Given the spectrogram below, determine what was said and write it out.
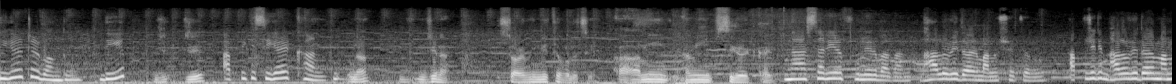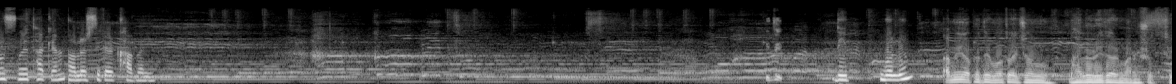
সিগারেটের গন্ধ। দীপ জি আপনি কি সিগারেট খান? না জি না। সরি আমি মিথ্যে বলেছি। আমি আমি সিগারেট খাই। নার্সারি আর ফুলের বাগান ভালো হৃদয়ের মানুষের জন্য। আপনি যদি ভালো হৃদয়ের মানুষ হয়ে থাকেন তাহলে সিগারেট খাবেন। দীপ বলুন। আমি আপনাদের মতো একজন ভালো হৃদয়ের মানুষ হচ্ছে।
